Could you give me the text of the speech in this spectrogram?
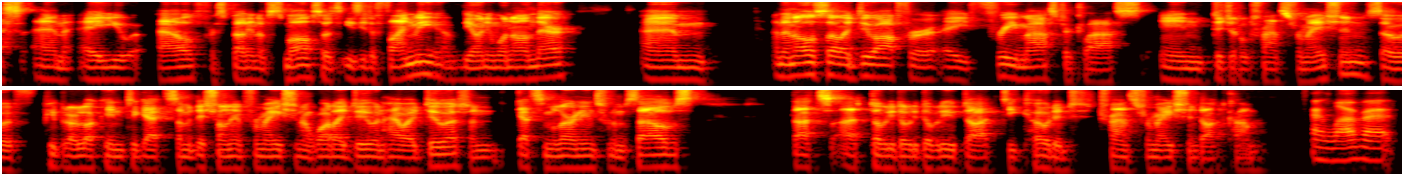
S M A U L for spelling of Smaul. So it's easy to find me. I'm the only one on there. Um, and then also I do offer a free masterclass in digital transformation. So if people are looking to get some additional information on what I do and how I do it and get some learnings for themselves, that's at www.decodedtransformation.com. I love it.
